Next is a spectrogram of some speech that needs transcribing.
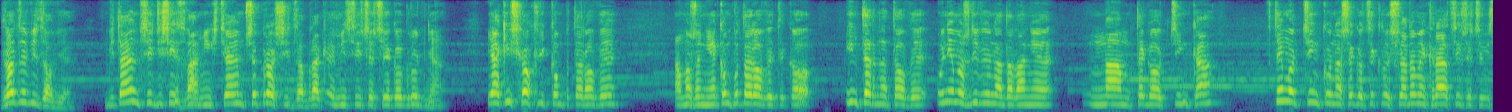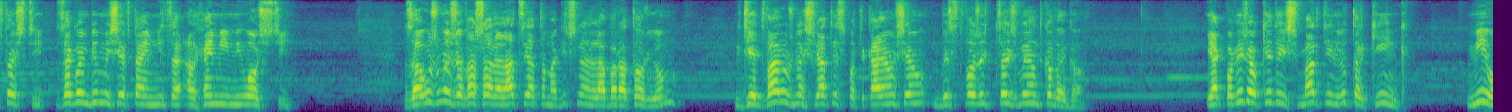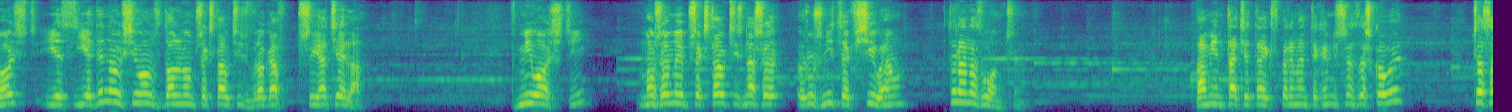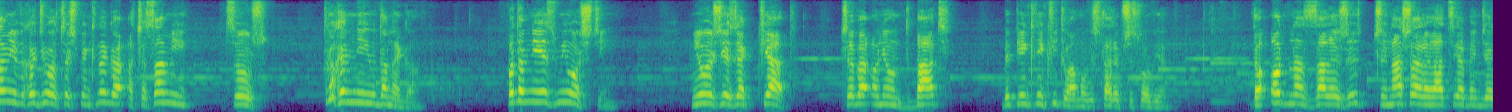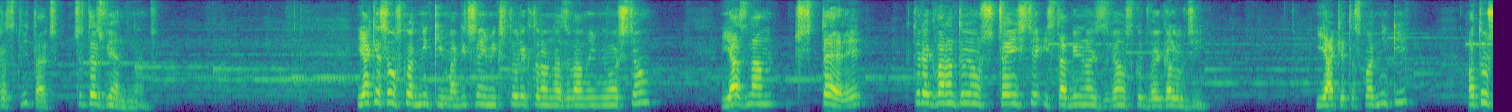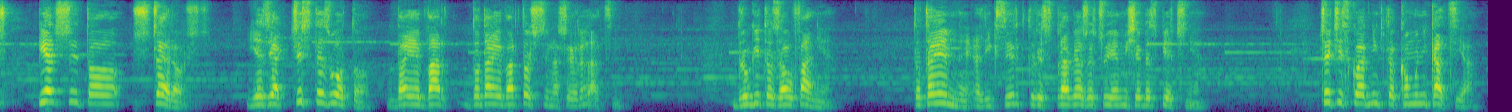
Drodzy widzowie, witając się dzisiaj z Wami, chciałem przeprosić za brak emisji 3 grudnia. Jakiś chochlik komputerowy, a może nie komputerowy, tylko internetowy, uniemożliwił nadawanie nam tego odcinka. W tym odcinku naszego cyklu Świadomej Kreacji Rzeczywistości zagłębimy się w tajemnicę alchemii miłości. Załóżmy, że Wasza relacja to magiczne laboratorium, gdzie dwa różne światy spotykają się, by stworzyć coś wyjątkowego. Jak powiedział kiedyś Martin Luther King, miłość jest jedyną siłą zdolną przekształcić wroga w przyjaciela. W miłości możemy przekształcić nasze różnice w siłę, która nas łączy. Pamiętacie te eksperymenty chemiczne ze szkoły? Czasami wychodziło coś pięknego, a czasami, cóż, trochę mniej udanego. Podobnie jest w miłości. Miłość jest jak kwiat. Trzeba o nią dbać, by pięknie kwitła, mówi stare przysłowie. To od nas zależy, czy nasza relacja będzie rozkwitać, czy też więdnąć. Jakie są składniki magicznej mikstury, którą nazywamy miłością? Ja znam cztery, które gwarantują szczęście i stabilność związku dwojga ludzi. Jakie to składniki? Otóż pierwszy to szczerość. Jest jak czyste złoto, daje war dodaje wartości naszej relacji. Drugi to zaufanie. To tajemny eliksir, który sprawia, że czujemy się bezpiecznie. Trzeci składnik to komunikacja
